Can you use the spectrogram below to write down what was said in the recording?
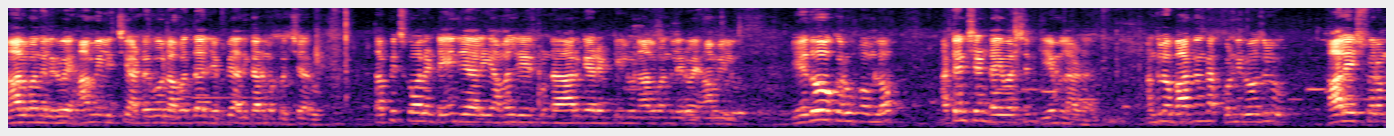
నాలుగు వందల ఇరవై హామీలు ఇచ్చి అడ్డగోలు అబద్ధాలు చెప్పి అధికారంలోకి వచ్చారు. తప్పించుకోవాలంటే ఏం చేయాలి? అమలు చేయకుండా ఆరు గ్యారెంటీలు నాలుగు వందల ఇరవై హామీలు. ఏదో ఒక రూపంలో అటెన్షన్ డైవర్షన్ గేమ్లు ఆడాలి అందులో భాగంగా కొన్ని రోజులు కాళేశ్వరం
